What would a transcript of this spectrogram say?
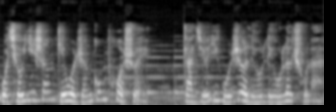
我求医生给我人工破水。感觉一股热流流了出来，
